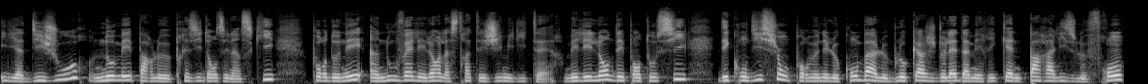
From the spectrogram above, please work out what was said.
il y a dix jours, nommé par le président Zelensky pour un nouvel élan à la stratégie militaire. Mais l'élan dépend aussi des conditions pour mener le combat. Le blocage de l'aide américaine paralyse le front.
